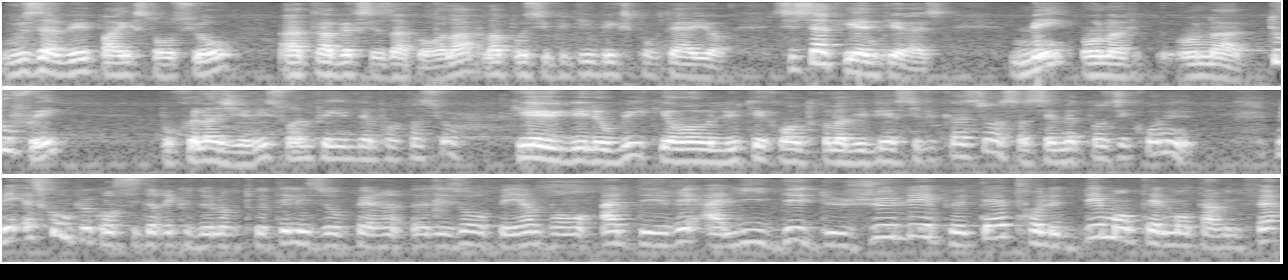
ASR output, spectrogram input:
vous avez par extension, à travers ces accords-là, la possibilité d'exporter ailleurs. C'est ça qui intéresse. Mais on a, on a tout fait pour que l'Algérie soit un pays d'importation. Qui a eu des lobbies qui ont lutté contre la diversification, ça c'est maintenant c'est connu. Mais est-ce qu'on peut considérer que de l'autre côté, les, les, Européens vont adhérer à l'idée de geler peut-être le démantèlement tarifaire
